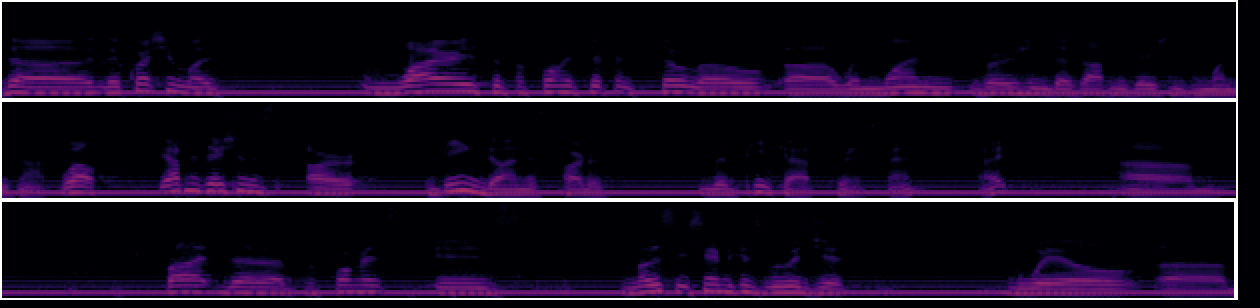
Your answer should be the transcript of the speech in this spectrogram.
the the question was, why is the performance difference so low uh, when one version does optimizations and one does not? Well, the optimizations are being done as part of libpcap to an extent, right? Um, but the performance is mostly the same because LuaJIT will um,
